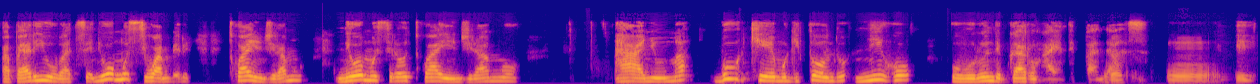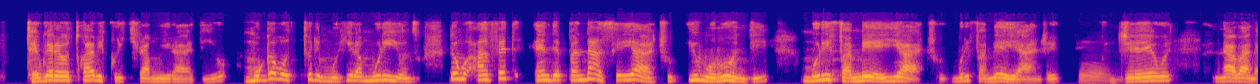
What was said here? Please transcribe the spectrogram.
papa yari yubatse niwo munsi wa mbere twayinjiramo niwo munsi rero twayinjiramo. Hanyuma bukiye mu gitondo ni ho uburundi bwaronka indepandanse twebwe rero twabikurikira mu iradiyo mugabo turi muhira muri iyo nzu. Donc en fait independance yacu y'uburundi muri famiye yacu muri famiye yanje jewe n'abana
